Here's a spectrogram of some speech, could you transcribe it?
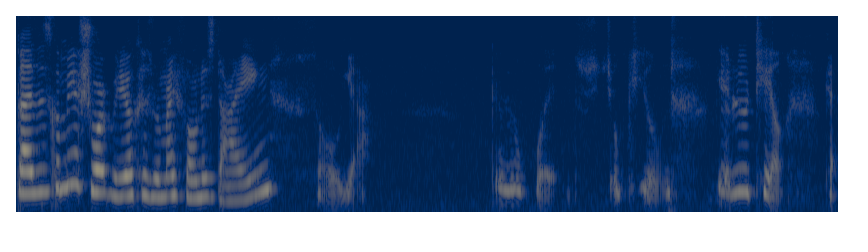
Guys, is gonna be a short video because my phone is dying. So yeah. Get a little foot. So cute. Get a little tail. Okay.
